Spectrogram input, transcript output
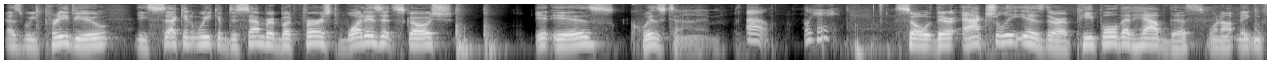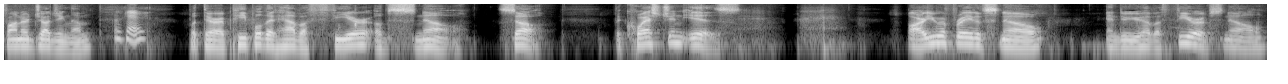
as we preview the second week of December. But first, what is it, Skosh? It is quiz time. Oh, okay. So there actually is, there are people that have this. We're not making fun or judging them, Okay. but there are people that have a fear of snow. So the question is Are you afraid of snow? And do you have a fear of snow?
